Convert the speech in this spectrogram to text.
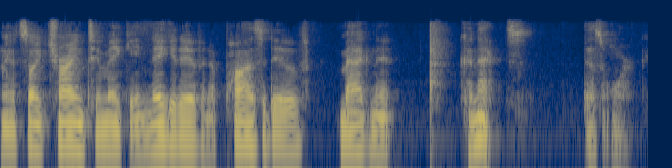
It's like trying to make a negative and a positive magnet connect. It doesn't work.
